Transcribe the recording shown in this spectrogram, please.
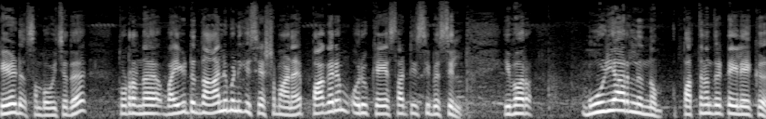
കേട് സംഭവിച്ചത്. തുടർന്ന് വൈകിട്ട് നാല് മണിക്ക് ശേഷമാണ് പകരം ഒരു K S R T C ബസ്സിൽ ഇവർ മൂഴിയാറിൽ നിന്നും പത്തനംതിട്ടയിലേക്ക്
